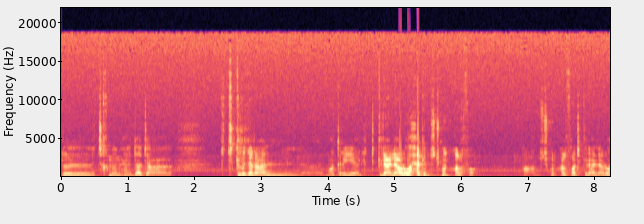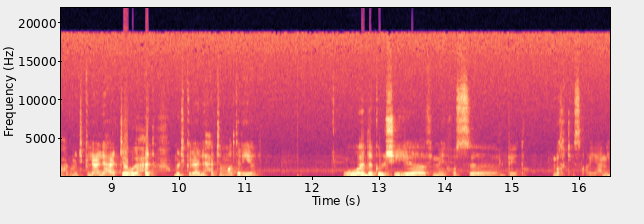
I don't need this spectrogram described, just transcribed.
بالتخمام هذا تاع تتكل غير على ال matériel تتكل على روحك باش تكون الفا آه باش تكون الفا تكل على روحك ما تكل على حتى واحد وما تكل على حتى matériel. وهذا كل شيء فيما يخص البيتا باختصار يعني.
